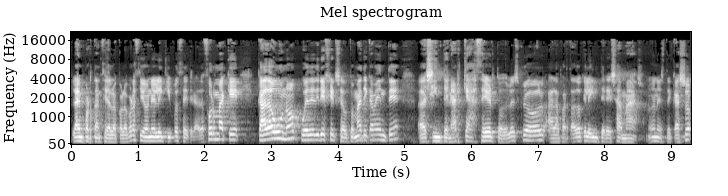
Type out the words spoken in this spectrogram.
la importancia de la colaboración, el equipo, etcétera. De forma que cada uno puede dirigirse automáticamente eh, sin tener que hacer todo el scroll al apartado que le interesa más, ¿no? En este caso,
